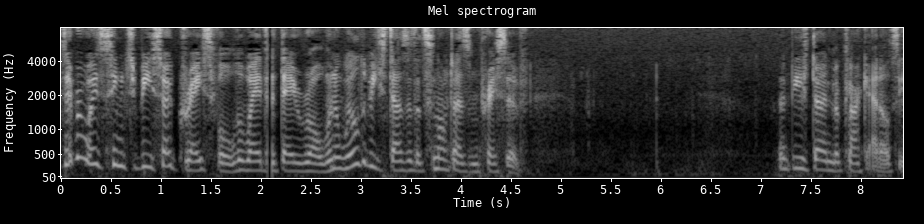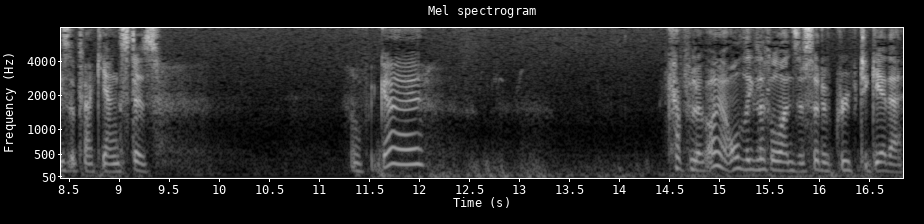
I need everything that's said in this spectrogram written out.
Zebra always seem to be so graceful the way that they roll. When a wildebeest does it, it's not as impressive. But these don't look like adults, these look like youngsters. Off we go. A couple of, oh, all the little ones are sort of grouped together.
